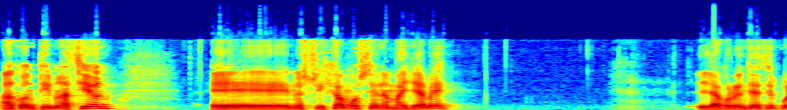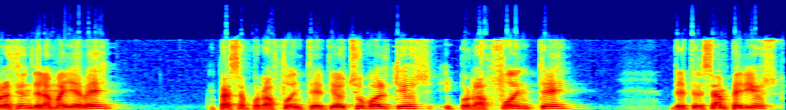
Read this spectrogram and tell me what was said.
A continuación, eh, nos fijamos en la malla B. La corriente de circulación de la malla B pasa por la fuente de 8 voltios y por la fuente de 3 amperios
